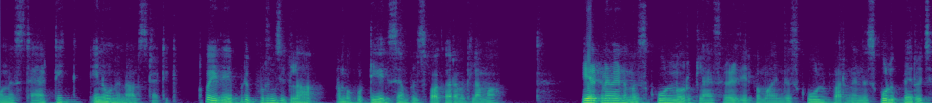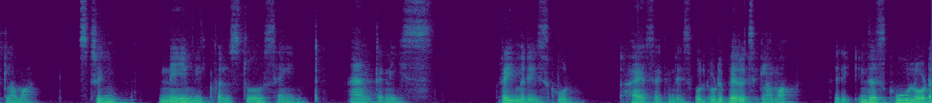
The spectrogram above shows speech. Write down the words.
ஒன்று ஸ்டாட்டிக் இன்னொன்று நான் ஸ்டாட்டிக் அப்போ இதை எப்படி புரிஞ்சுக்கலாம்? நம்ம குட்டி எக்ஸாம்பிள்ஸ் பார்க்க ஆரம்பிக்கலாமா? ஏற்கனவே நம்ம ஸ்கூல்னு ஒரு கிளாஸ் எழுதியிருக்கோமா? இந்த ஸ்கூல் பாருங்கள் இந்த ஸ்கூலுக்கு பேர் வச்சுக்கலாமா? String name equals to Saint Anthony's primary school higher secondary school இப்படி பேர் வச்சுக்கலாமா? சரி இந்த ஸ்கூலோட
